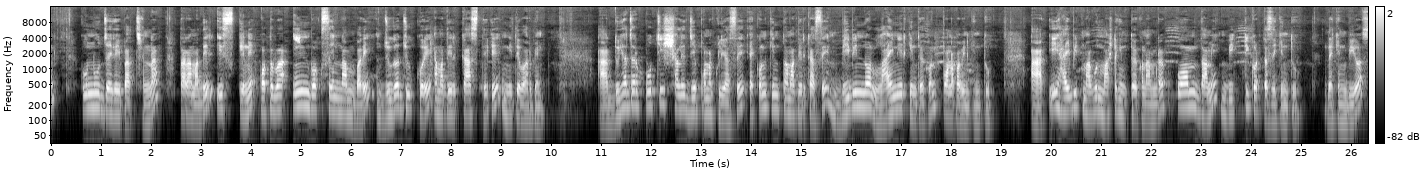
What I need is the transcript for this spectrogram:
কোনো জায়গায় পাচ্ছেন না, তারা আমাদের স্ক্রিনে অথবা ইনবক্সের নাম্বারে যোগাযোগ করে আমাদের কাছ থেকে নিতে পারবেন। আর দুই হাজার পঁচিশ সালের যে পোনাগুলি আছে, এখন কিন্তু আমাদের কাছে বিভিন্ন লাইনের কিন্তু এখন পোনা পাবেন কিন্তু। আর এই হাইব্রিড মাগুর মাছটা কিন্তু এখন আমরা কম দামে বিক্রি করতেছি কিন্তু। দেখেন বিয়স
